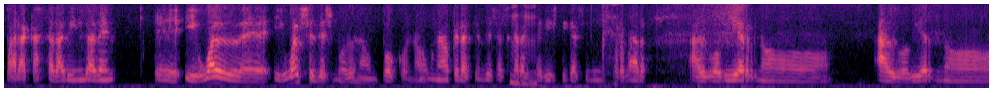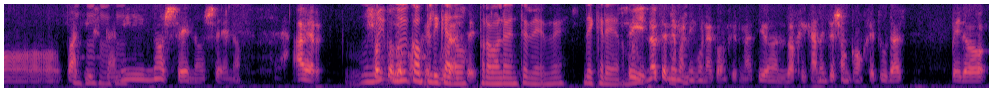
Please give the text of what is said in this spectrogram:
para cazar a Bin Laden, eh, igual, eh, igual se desmorona un poco, ¿no? Una operación de esas características sin informar al gobierno al gobierno pakistaní, no sé, no sé, ¿no? A ver, muy, muy complicado ¿eh? probablemente de, creer. Sí, no tenemos ninguna confirmación, lógicamente son conjeturas, pero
